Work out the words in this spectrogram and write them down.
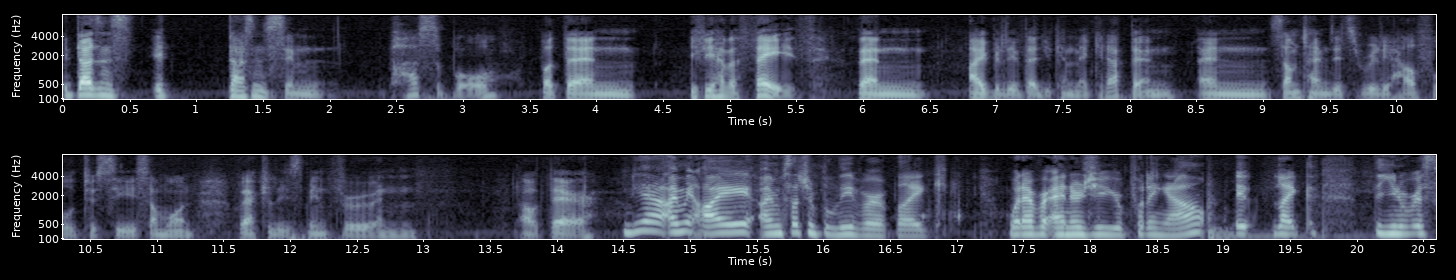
it doesn't it doesn't seem possible but then if you have a faith then i believe that you can make it happen and sometimes it's really helpful to see someone who actually has been through and out there Yeah, I mean, I I'm such a believer of like whatever energy you're putting out, it like the universe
